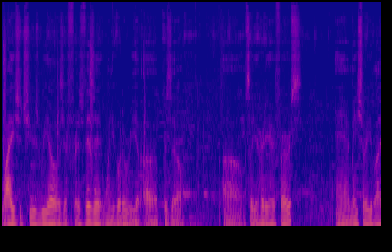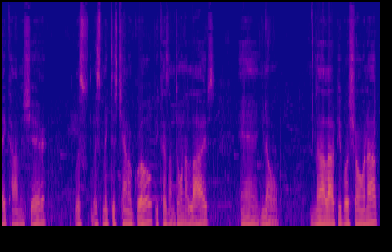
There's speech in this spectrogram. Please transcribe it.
why you should choose Rio as your first visit when you go to Rio, uh, Brazil. Um, so you heard it here first, and make sure you like, comment, share. Let's let's make this channel grow because I'm doing the lives, and you know, not a lot of people are showing up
